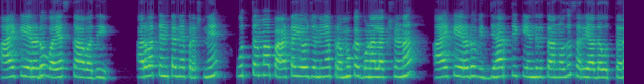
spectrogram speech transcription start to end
ಆಯ್ಕೆ ಎರಡು, ವಯಸ್ಕಾವಧಿ. ಅರವತ್ತೆಂಟನೇ ಪ್ರಶ್ನೆ, ಉತ್ತಮ ಪಾಠ ಯೋಜನೆಯ ಪ್ರಮುಖ ಗುಣಲಕ್ಷಣ ಆಯ್ಕೆ ಎರಡು ವಿದ್ಯಾರ್ಥಿ ಕೇಂದ್ರಿತ ಅನ್ನೋದು ಸರಿಯಾದ ಉತ್ತರ.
